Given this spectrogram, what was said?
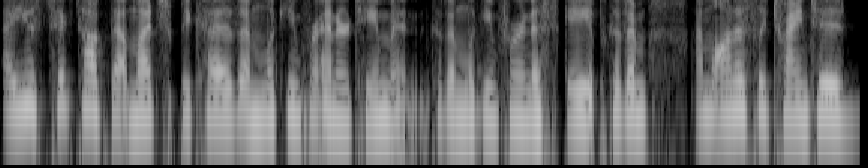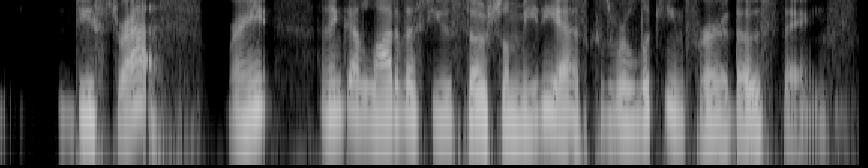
I use TikTok that much because I'm looking for entertainment, because I'm looking for an escape, because I'm I'm honestly trying to de-stress, right? I think a lot of us use social media because we're looking for those things.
